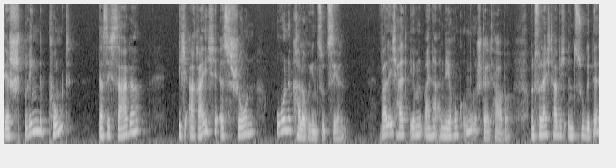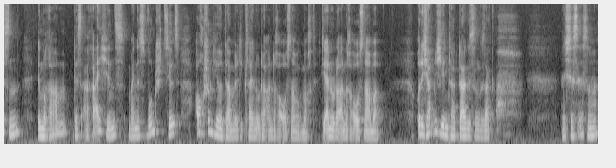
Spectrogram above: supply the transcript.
der springende Punkt, dass ich sage, ich erreiche es schon, ohne Kalorien zu zählen, weil ich halt eben meine Ernährung umgestellt habe. Und vielleicht habe ich im Zuge dessen im Rahmen des Erreichens meines Wunschziels auch schon hier und da mal die kleine oder andere Ausnahme gemacht. Die eine oder andere Ausnahme. Und ich habe nicht jeden Tag da gesessen und gesagt, oh, wenn ich das esse,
